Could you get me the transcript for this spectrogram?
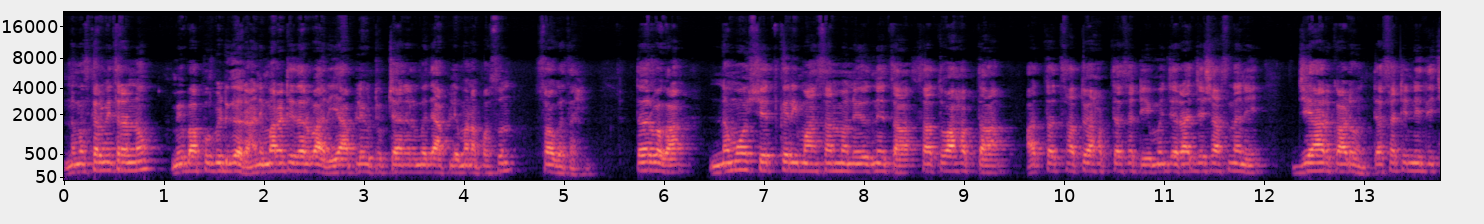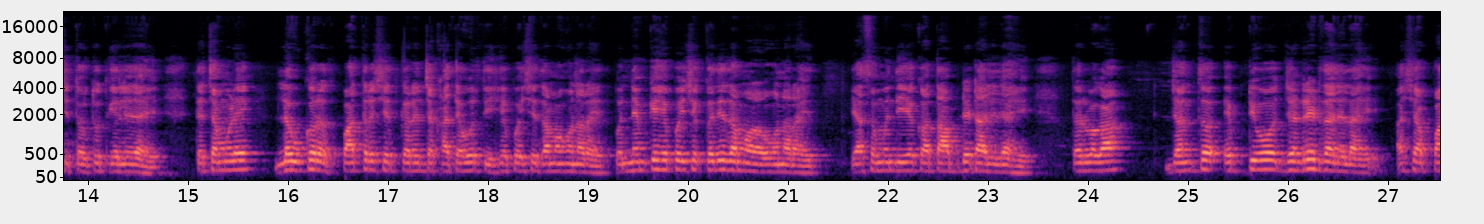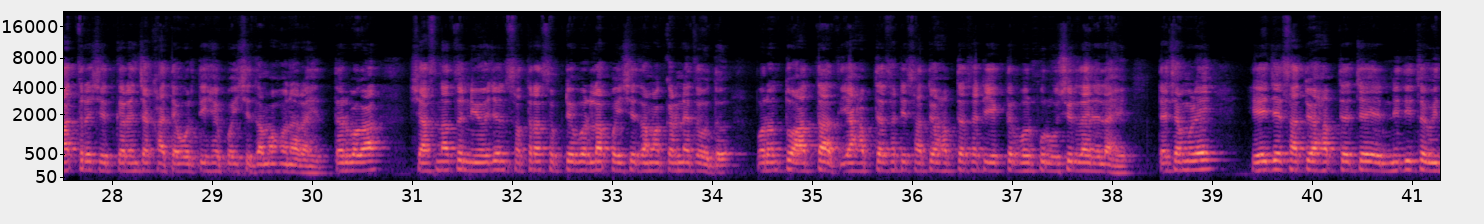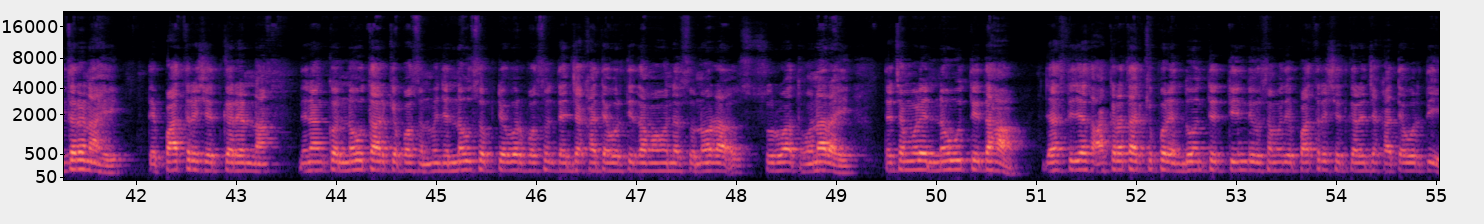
नमस्कार मित्रांनो मी बापू बिडगर आणि मराठी दरबार या आपल्या युट्यूब चॅनलमध्ये आपले मनापासून स्वागत आहे. तर बघा नमो शेतकरी महासन्मान योजनेचा सातवा हप्ता आता सातव्या हप्त्यासाठी म्हणजे राज्य शासनाने जे आर काढून त्यासाठी निधीची तरतूद केलेली आहे. त्याच्यामुळे लवकरच पात्र शेतकऱ्यांच्या खात्यावरती हे पैसे जमा होणार आहेत. पण नेमके हे पैसे कधी जमा होणार आहेत यासंबंधी एक आता अपडेट आलेले आहे. तर बघा ज्यांचं एफ टी ओ जनरेट झालेलं आहे अशा पात्र शेतकऱ्यांच्या खात्यावरती हे पैसे जमा होणार आहेत. तर बघा शासनाचं नियोजन सतरा सप्टेंबरला पैसे जमा करण्याचं होतं परंतु आताच या हप्त्यासाठी सातव्या हप्त्यासाठी एकतर भरपूर उशीर झालेला आहे. त्याच्यामुळे हे जे सातव्या हप्त्याचे निधीचं वितरण आहे ते पात्र शेतकऱ्यांना दिनांक नऊ तारखेपासून म्हणजे नऊ सप्टेंबरपासून त्यांच्या खात्यावरती जमा होण्यास सुरुवात होणार आहे. त्याच्यामुळे नऊ ते दहा जास्तीत जास्त अकरा तारखेपर्यंत दोन ते तीन दिवसामध्ये पात्र शेतकऱ्यांच्या खात्यावरती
